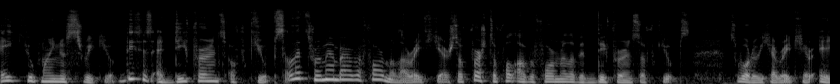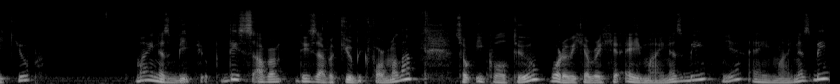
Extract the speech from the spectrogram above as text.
a cube minus 3 cube, this is a difference of cubes. Let's remember our formula right here. So first of all, our formula with difference of cubes. So what do we have right here? a cube minus b cube. This is our this is our cubic formula. So equal to what do we have right here? a minus b, yeah, a minus b,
